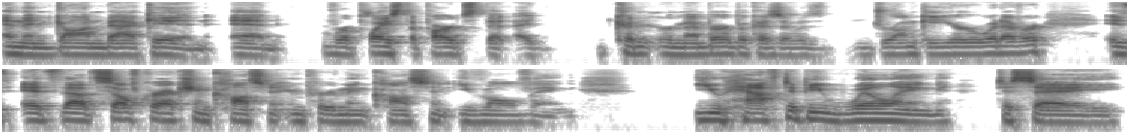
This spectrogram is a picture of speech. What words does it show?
and then gone back in and replaced the parts that I couldn't remember because I was drunky or whatever. Is it's that self correction, constant improvement, constant evolving. You have to be willing to say,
